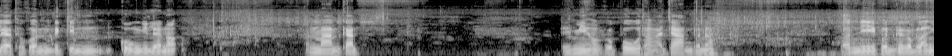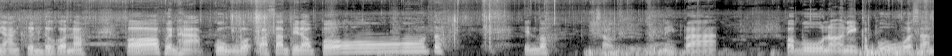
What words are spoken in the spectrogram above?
แล้วทุกคนได้กินกุ้งอีกแล้วเนาะ มันมานกัน เดี๋ยวมีเขากระปูทางอาจารย์เพิ่นเนาะตอนนี้เพิ่นก็กำลังย่างขึ้นทุกคนเนาะพอเพิ่นหาบกุ้งบ่ปลาสั้นพี่น้องโป๊ะตัวเห็นบ่เศร้าถือนี่ปลาปลาบูเนาะอันนี้กระปูหัวสั้น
